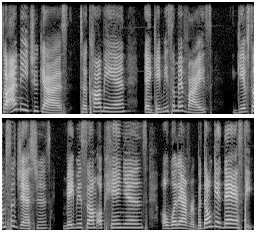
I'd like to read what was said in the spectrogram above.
So I need you guys to come in and give me some advice, give some suggestions, maybe some opinions or whatever. But don't get nasty.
